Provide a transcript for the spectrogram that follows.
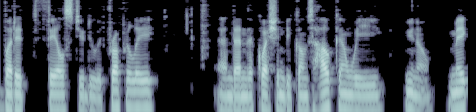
but it fails to do it properly and then the question becomes how can we you know make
